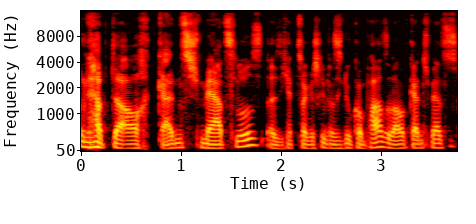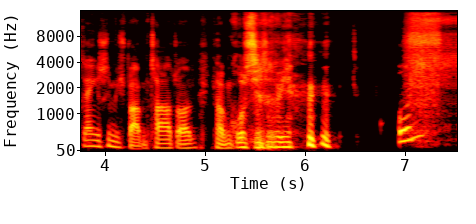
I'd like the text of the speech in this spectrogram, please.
und habe da auch ganz schmerzlos, also ich habe zwar geschrieben, dass ich nur Komparse war, aber ganz schmerzlos reingeschrieben, ich war im Tatort, ich war im Großstadtrevier. Und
